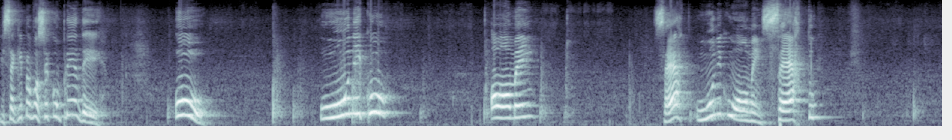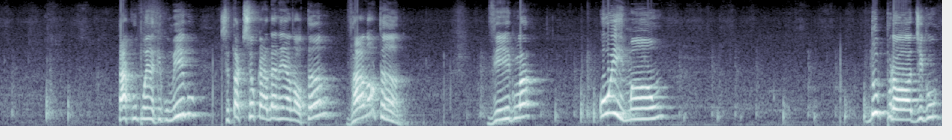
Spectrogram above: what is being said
isso aqui para você compreender, o, o único homem, certo? O único homem certo. Está acompanhando aqui comigo? Você está com seu caderno aí anotando? Vá anotando. Vírgula. O irmão do pródigo,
